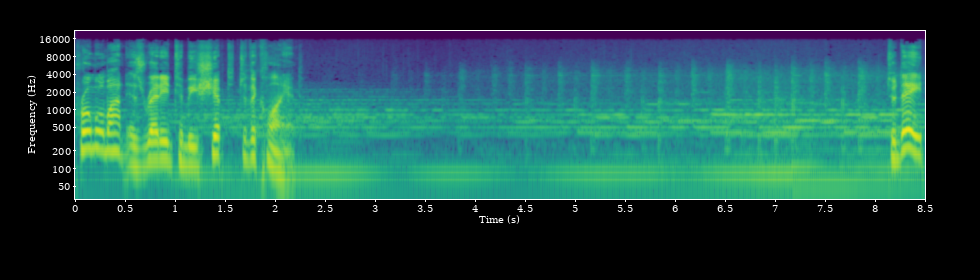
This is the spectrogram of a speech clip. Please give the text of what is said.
Promobot is ready to be shipped to the client. To date,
